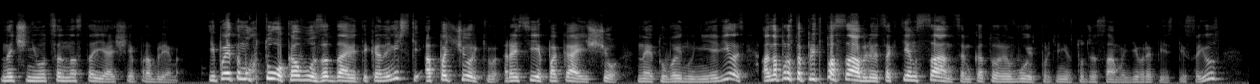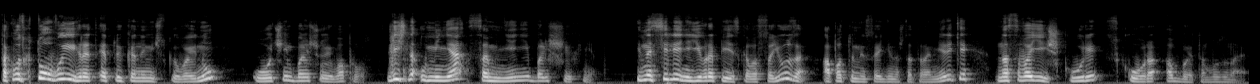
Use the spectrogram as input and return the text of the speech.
начнется настоящая проблема. И поэтому кто кого задавит экономически, а подчеркиваю, Россия пока еще на эту войну не явилась, она просто приспосабливается к тем санкциям, которые вводит против нее тот же самый Европейский Союз. Так вот, кто выиграет эту экономическую войну, очень большой вопрос. Лично у меня сомнений больших нет. И население Европейского Союза, а потом и Соединенных Штатов Америки, на своей шкуре скоро об этом узнает.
